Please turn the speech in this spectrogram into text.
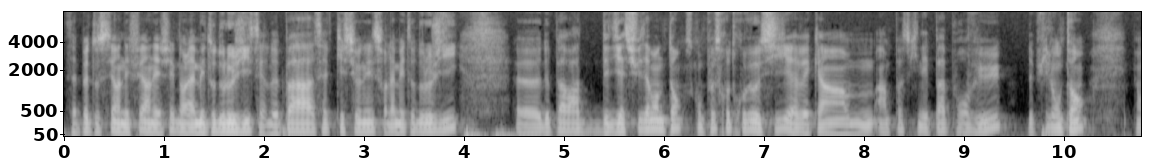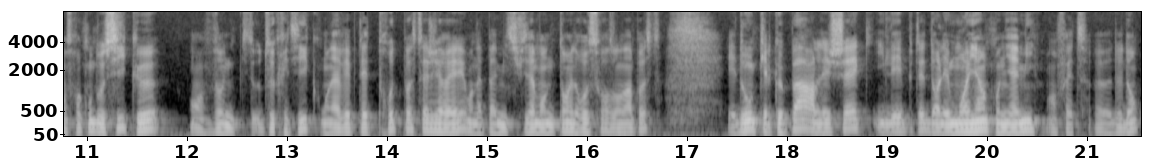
ça peut être aussi en effet un échec dans la méthodologie, c'est-à-dire de ne pas s'être questionné sur la méthodologie, euh, de ne pas avoir dédié suffisamment de temps, parce qu'on peut se retrouver aussi avec un, poste qui n'est pas pourvu depuis longtemps, mais on se rend compte aussi que en faisant une petite autocritique, on avait peut-être trop de postes à gérer, on n'a pas mis suffisamment de temps et de ressources dans un poste. Et donc, quelque part, l'échec, il est peut-être dans les moyens qu'on y a mis, en fait, euh, dedans.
